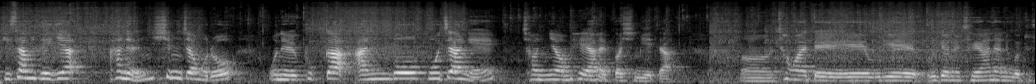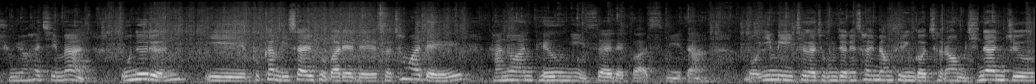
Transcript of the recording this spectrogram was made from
비상대기하는 심정으로 오늘 국가 안보 보장에 전념해야 할 것입니다. 어, 청와대에 우리의 의견을 제안하는 것도 중요하지만 오늘은 이 북한 미사일 도발에 대해서 청와대의 단호한 대응이 있어야 될 것 같습니다. 뭐 이미 제가 조금 전에 설명드린 것처럼 지난주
